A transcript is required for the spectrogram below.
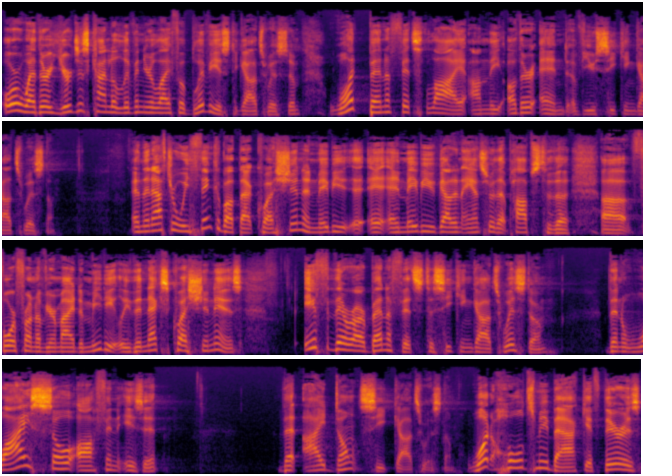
or whether you're just kind of living your life oblivious to God's wisdom, what benefits lie on the other end of you seeking God's wisdom? And then after we think about that question, and maybe and maybe you've got an answer that pops to the uh, forefront of your mind immediately, the next question is, if there are benefits to seeking God's wisdom, then why so often is it that I don't seek God's wisdom? What holds me back if there is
